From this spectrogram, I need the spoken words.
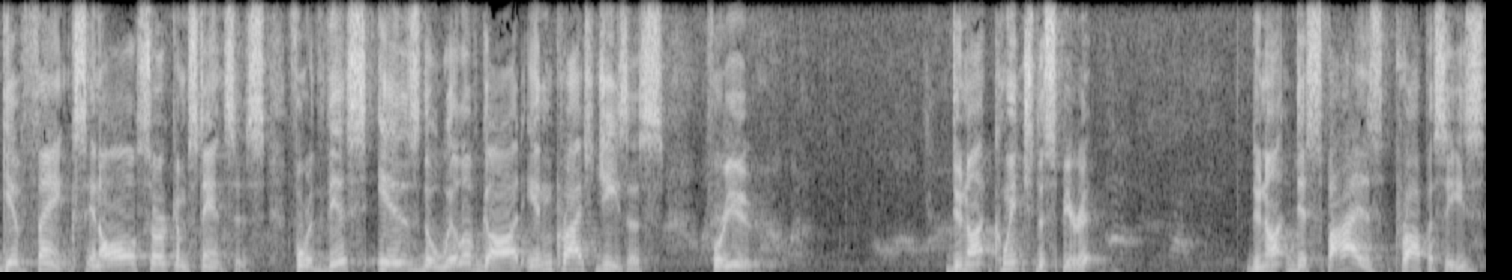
Give thanks in all circumstances, for this is the will of God in Christ Jesus for you. Do not quench the Spirit. Do not despise prophecies,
